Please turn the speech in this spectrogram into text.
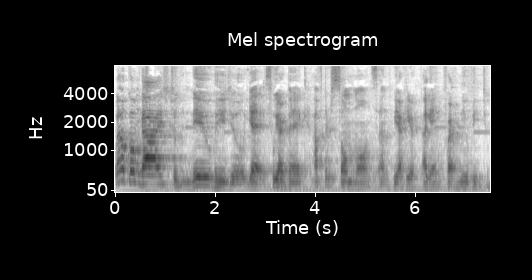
Welcome guys to the new video. Yes, we are back after some months and we are here again for a new video.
